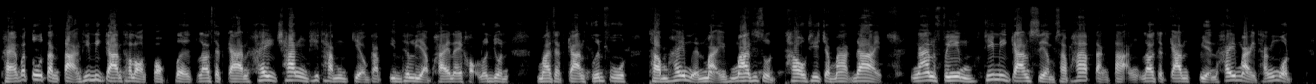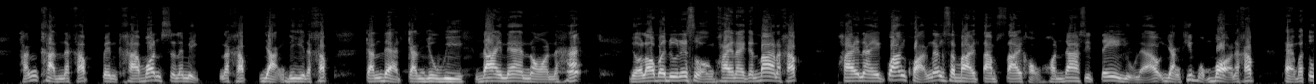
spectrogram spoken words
แผงประตูต่างๆ ที่มีการถลอกปอกเปิก เราจัดการให้ช่างที่ทำเกี่ยวกับอินเทเลียภายในของรถยนต์ มาจัดการฟื้นฟูทำให้เหมือนใหม่มากที่สุดเท่าที่จะมากได้ งานฟิล์มที่มีการเสื่อมสภาพต่างๆ เราจัดการเปลี่ยนให้ใหม่ทั้งหมดทั้งคันนะครับ เป็นคาร์บอนเซรามิกนะครับ อย่างดีนะครับ กันแดดกัน UV ได้แน่นอนนะฮะ เดี๋ยวเรามาดูในส่วนของภายในกันบ้างนะครับ ภายในกว้างขวางนั่งสบายตามสไตล์ของ Honda City อยู่แล้ว อย่างที่ผมบอกนะครับแผงประตู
